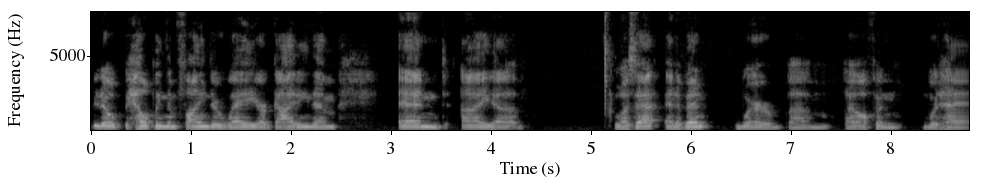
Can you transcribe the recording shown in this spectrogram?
you know, helping them find their way or guiding them. And I uh, was at an event where um, I often would hang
